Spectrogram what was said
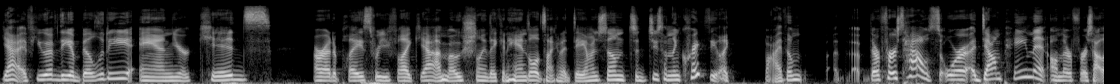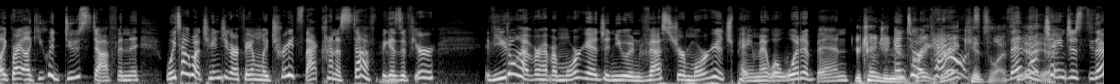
yeah, if you have the ability and your kids are at a place where you feel like, yeah, emotionally they can handle it, it's not going to damage them to do something crazy, like buy them uh, their first house or a down payment on their first house. Like, right? Like you could do stuff. And when we talk about changing our family treats, that kind of stuff, because Mm-hmm. if you're, if you don't ever have a mortgage and you invest your mortgage payment, what would have been You're changing your into great accounts, grandkids' life. Then Yeah, that yeah. changes their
